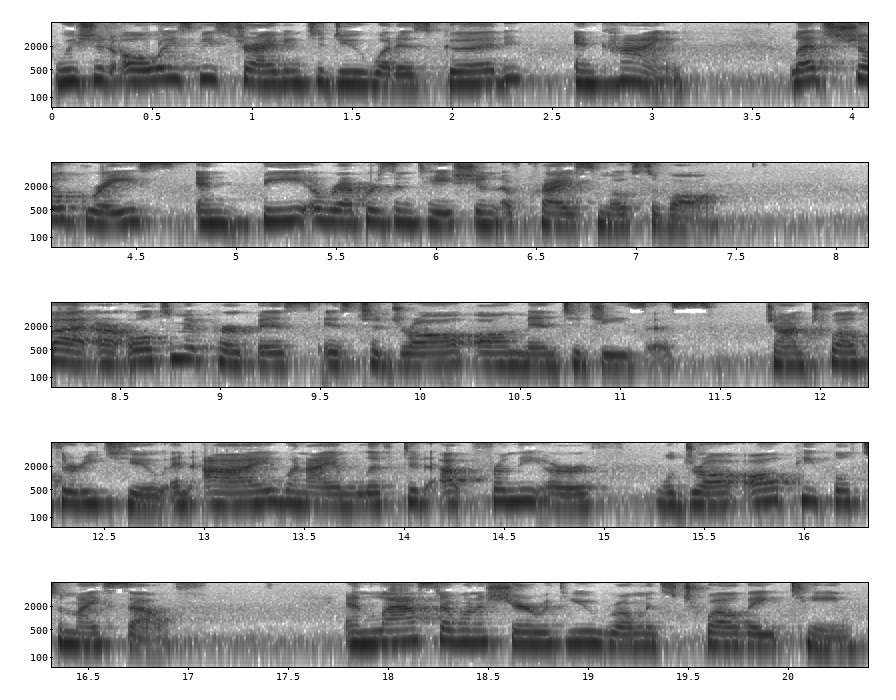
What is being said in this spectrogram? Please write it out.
We should always be striving to do what is good and kind. Let's show grace and be a representation of Christ most of all. But our ultimate purpose is to draw all men to Jesus. John 12, 32. And I, when I am lifted up from the earth, will draw all people to myself. And last, I want to share with you Romans 12 18.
